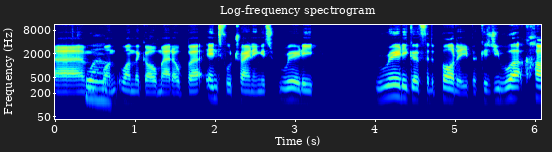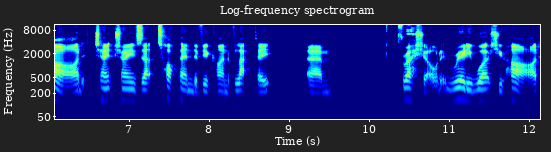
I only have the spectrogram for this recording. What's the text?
Um, wow. won, won the gold medal. But interval training is really, really good for the body because you work hard. It tra- trains that top end of your kind of lactate um, threshold. It really works you hard,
